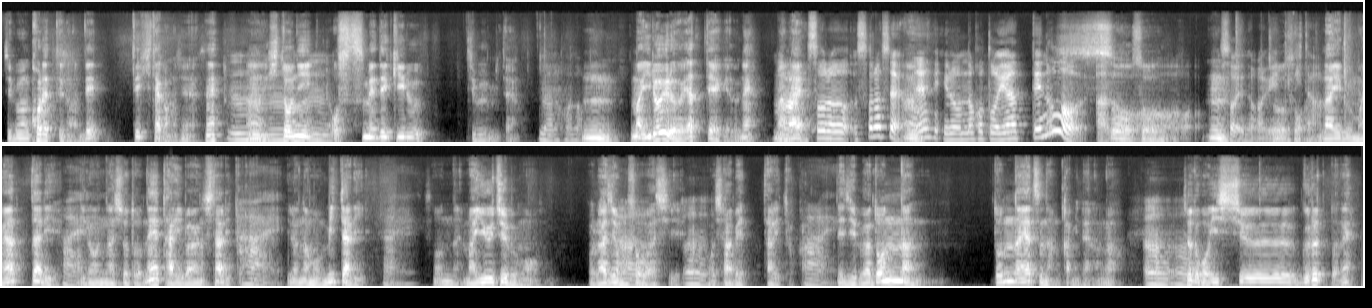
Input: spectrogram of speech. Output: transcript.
自分はこれっていうのは出てきたかもしれないですね。うんうん人におすすめできる自分みたいな。なるほど。うん。まあいろいろやってやけどね。まあ、まあ、そら、そらそうやね、いろんなことをやっての、あのそうそううんそういうのが見そうそえてきた。うライブもやったり、はいい、ろんな人とね対バンしたりとか、はいい、ろんなもん見たりはい。そんな、まあ、YouTube もラジオもそうだし、うんうんこう喋ったりとか、はいで自分はどんなんどんなやつなんかみたいなのが、うんうん、ちょっとこう一周ぐるっとね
